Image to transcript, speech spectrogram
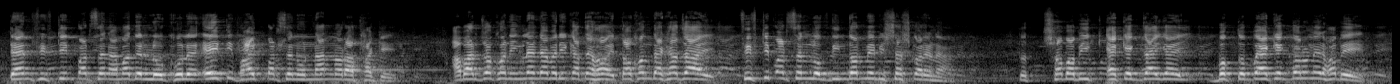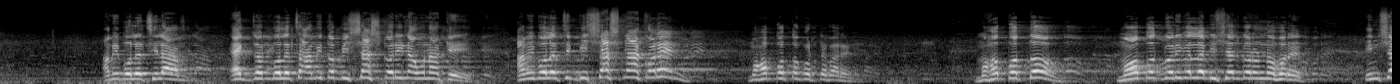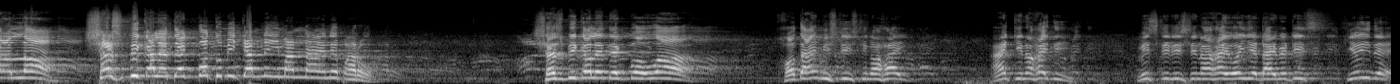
টেন, ফিফটিন পার্সেন্ট আমাদের লোক হলে এইটি ফাইভ পার্সেন্ট অন্যান্যরা থাকে। আবার যখন ইংল্যান্ড, আমেরিকাতে হয়, তখন দেখা যায় ফিফটি পার্সেন্ট লোক দিন ধর্মে বিশ্বাস করে না। তো স্বাভাবিক এক এক জায়গায় বক্তব্য এক এক ধরনের হবে। আমি বলেছিলাম একজন বলেছে, আমি তো বিশ্বাস করি না ওনাকে আমি বলেছি, বিশ্বাস না করেন, মহব্বত তো করতে পারেন। মহব্বত তো, মহব্বত গরিবেল্লা বিশ্বাস করুন না ভরের। ইনশাআল্লাহ, শেষ বিকালে দেখব তুমি কেমনে ইমান না এনে পারো। শেষ বিকালে দেখব ওয়া সদায় মিষ্টি মিষ্টি নখাই আই কি নখাই দি? মিষ্টি টিষ্টি নখাই ওই ডায়াবেটিস। কি দে?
